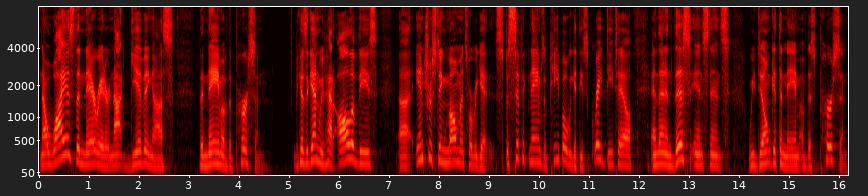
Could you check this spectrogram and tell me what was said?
Now, why is the narrator not giving us the name of the person? Because again, we've had all of these uh, interesting moments where we get specific names of people, we get these great detail, and then in this instance, we don't get the name of this person.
